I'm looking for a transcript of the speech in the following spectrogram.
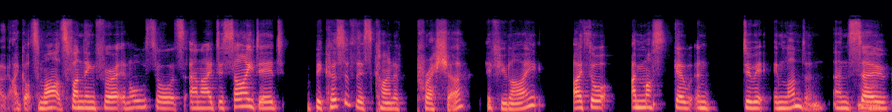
I got some arts funding for it and all sorts. And I decided because of this kind of pressure, if you like, I thought I must go and do it in London. And so mm.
